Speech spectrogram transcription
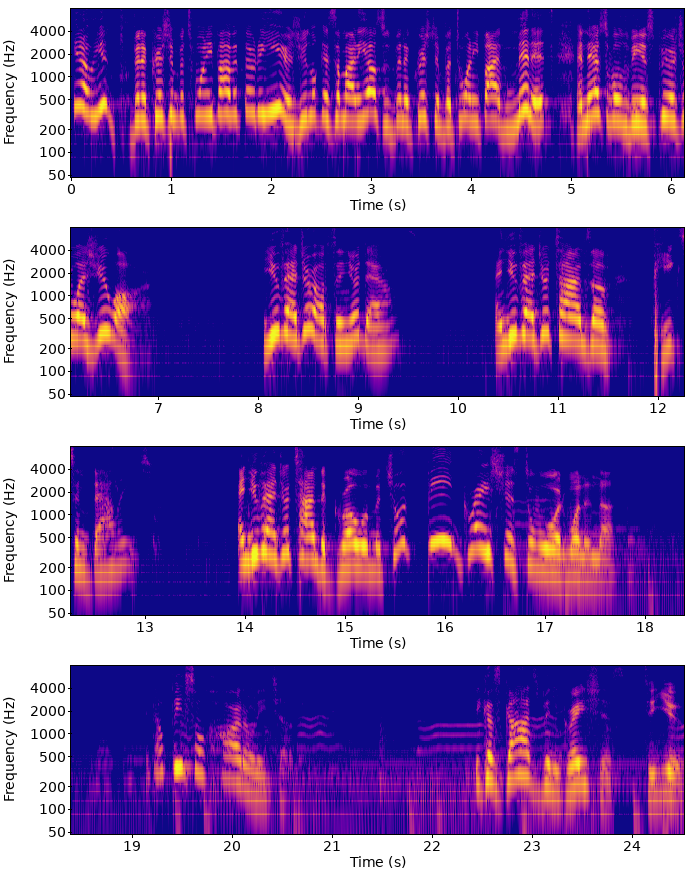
You know, you've been a Christian for 25 or 30 years. You look at somebody else who's been a Christian for 25 minutes and they're supposed to be as spiritual as you are. You've had your ups and your downs. And you've had your times of peaks and valleys. And you've had your time to grow and mature. Be gracious toward one another. And don't be so hard on each other. Because God's been gracious to you.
